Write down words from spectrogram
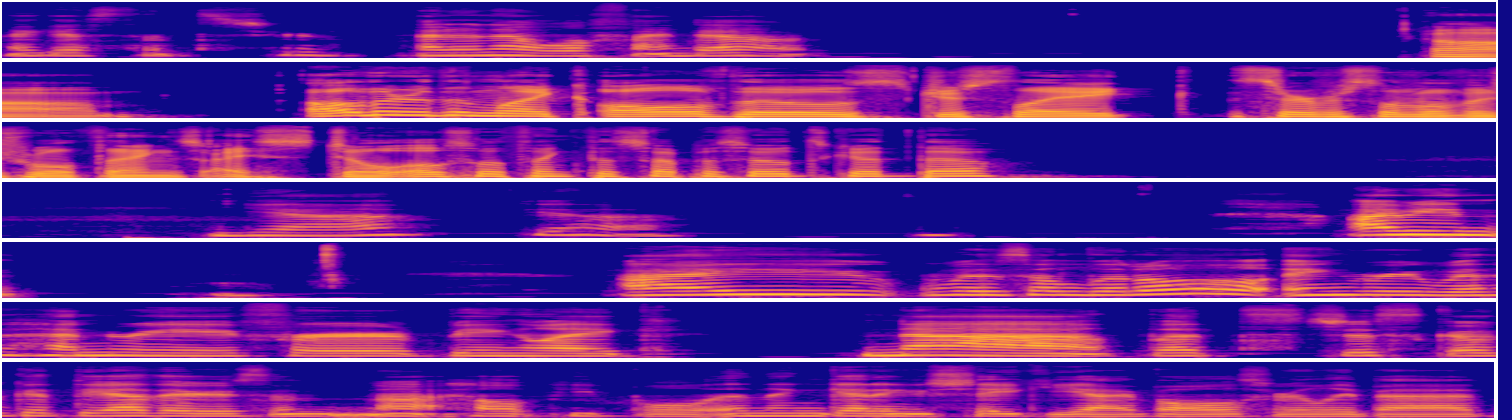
I guess that's true. I don't know. We'll find out. Um, other than like all of those just like surface level visual things, I still also think this episode's good though. Yeah, yeah. I mean, I was a little angry with Henry for being like, nah, let's just go get the others and not help people, and then getting shaky eyeballs really bad.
